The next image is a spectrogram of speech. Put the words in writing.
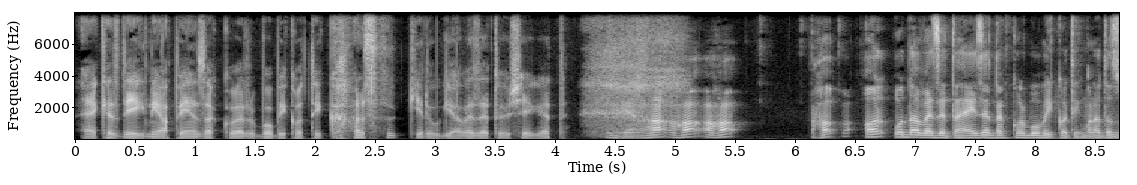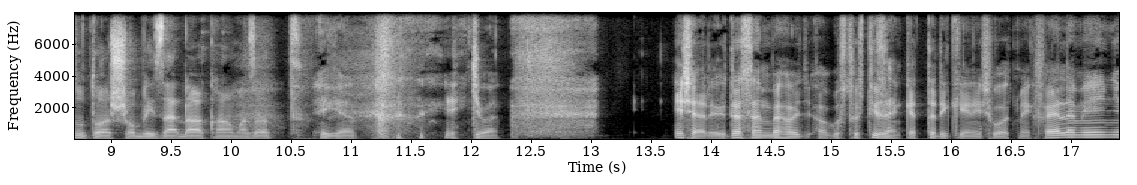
elkezd égni a pénz, akkor Bobby Kotick az kirúgja a vezetőséget. Igen, ha, ha, ha, ha oda vezet a helyzet, akkor Bobby Kotick marad az utolsó Blizzard alkalmazott. Igen, így van. És erről jut eszembe, hogy augusztus 12-én is volt még fejlemény,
